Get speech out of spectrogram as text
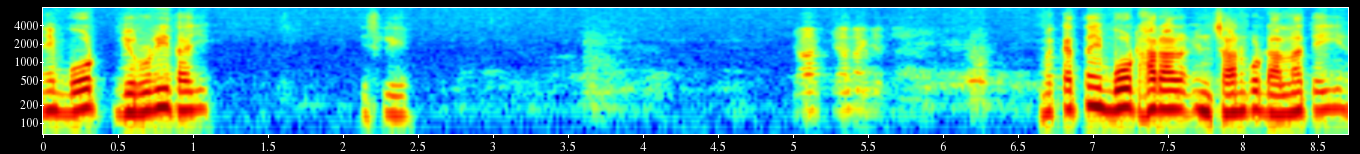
नहीं वोट ज़रूरी था जी, इसलिए। क्या कहना क्या चाहिए मैं कहता हूँ वोट हर इंसान को डालना चाहिए।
